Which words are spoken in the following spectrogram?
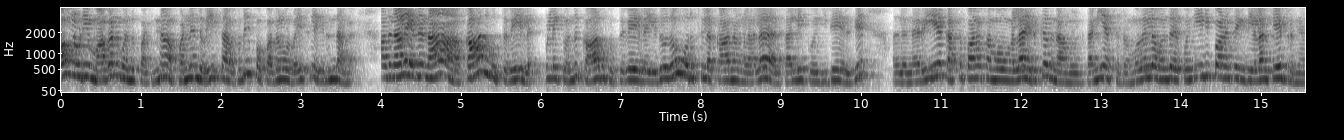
அவங்களுடைய மகனுக்கு வந்து பார்த்தீங்கன்னா பன்னெண்டு வயசு ஆகும்போது இப்போ பதினோரு வயசில் இருந்தாங்க. அதனால என்னன்னா காது குத்தவே இல்லை. பிள்ளைக்கு வந்து காது குத்தவே இல்லை. ஏதோ ஒரு சில காரணங்களால் தள்ளி போய்கிட்டே இருக்குது அதில் நிறைய கசப்பான சம்பவங்கள்லாம் இருக்குது அது நான் உங்களுக்கு தனியாக சொல்கிறேன் முதல்ல வந்து கொஞ்சம் இனிப்பான செய்தியெல்லாம் கேட்டுருங்க.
